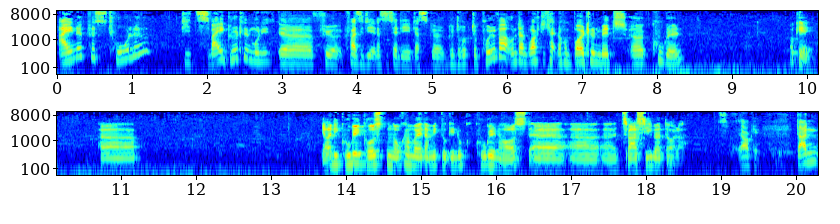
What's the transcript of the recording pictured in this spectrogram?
eine Pistole, die zwei Gürtel äh, für quasi die, das ist ja die, das ge- gedrückte Pulver und dann bräuchte ich halt noch einen Beutel mit äh, Kugeln. Okay. Äh, ja, die Kugeln kosten noch einmal, damit du genug Kugeln hast, äh, äh, äh, zwei Silbertaler. Ja, okay. Dann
